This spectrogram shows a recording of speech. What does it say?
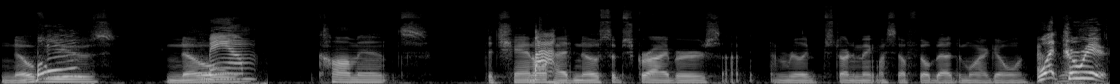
no Boom. views, no Bam. comments, the channel Bop. had no subscribers? I'm really starting to make myself feel bad the more I go on. What career?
